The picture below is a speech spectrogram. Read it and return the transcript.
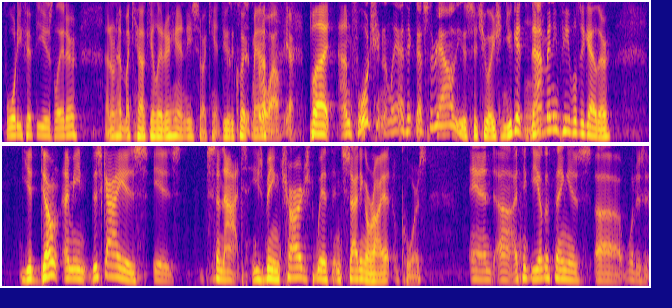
40, 50 years later. I don't have my calculator handy, so I can't do the quick it's been math. a while, yeah. But unfortunately, I think that's the reality of the situation. You get that many people together, you don't. I mean, this guy is is Cenat. He's being charged with inciting a riot, of course, and uh, I think the other thing is uh, what is it?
